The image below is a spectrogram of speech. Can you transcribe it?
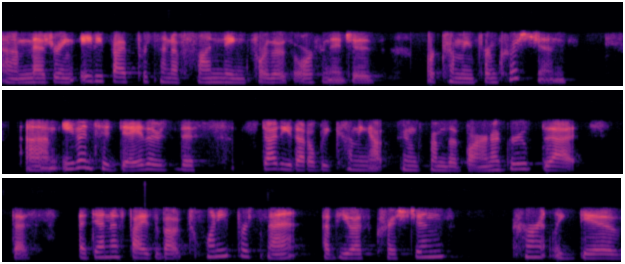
um, measuring 85% of funding for those orphanages were coming from Christians. Um, even today, there's this study that'll be coming out soon from the Barna Group that that identifies about 20% of U.S. Christians currently give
